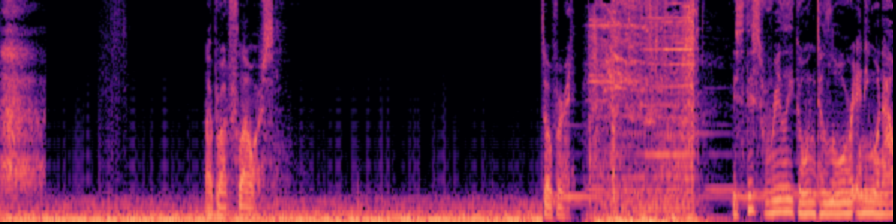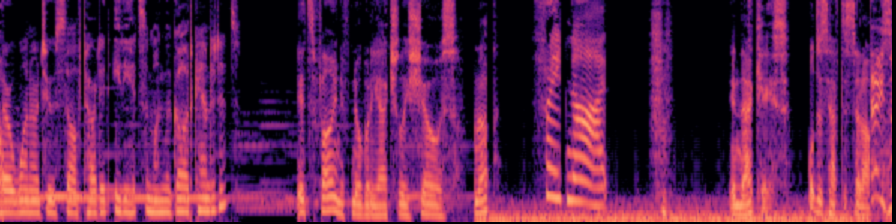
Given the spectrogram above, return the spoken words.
I brought flowers. It's over it. Is this really going to lure anyone out? There are one or two soft-hearted idiots among the god candidates. It's fine if nobody actually shows up. Afraid not. In that case, we'll just have to set off. Days!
